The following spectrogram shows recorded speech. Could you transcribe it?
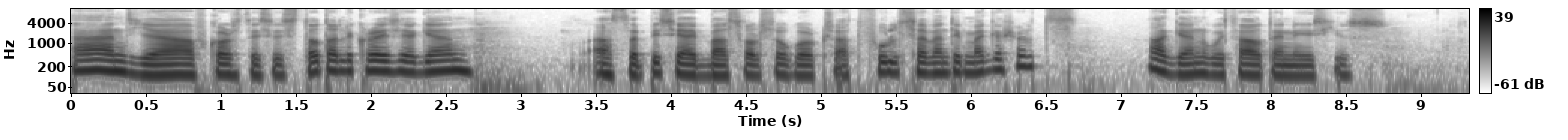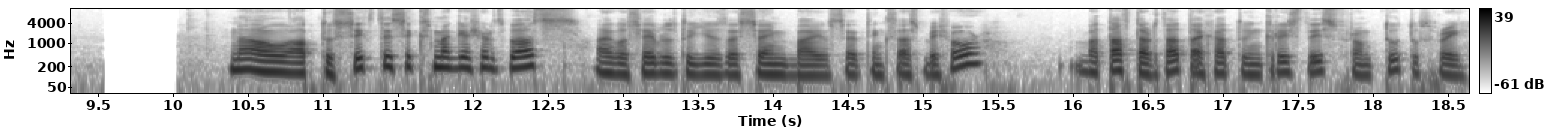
And yeah, of course this is totally crazy again, as the PCI bus also works at full 70 MHz, again without any issues. Now up to 66 MHz bus, I was able to use the same BIOS settings as before, but after that I had to increase this from 2 to 3.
